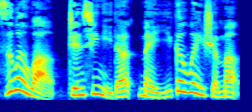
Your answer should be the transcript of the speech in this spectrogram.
思问网，珍惜你的每一个为什么。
